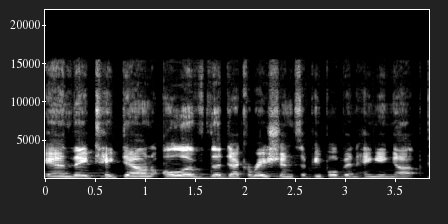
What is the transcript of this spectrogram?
and they take down all of the decorations that people have been hanging up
